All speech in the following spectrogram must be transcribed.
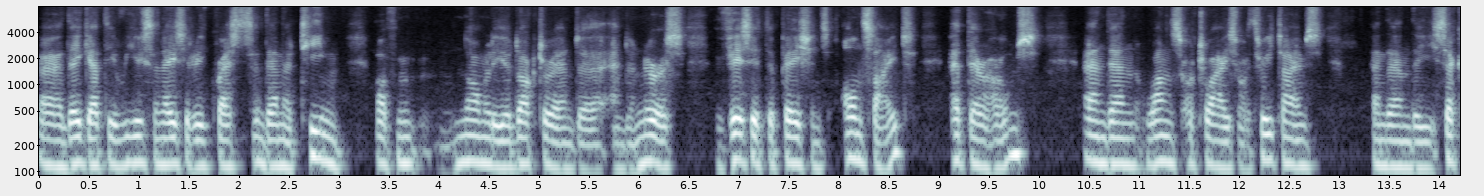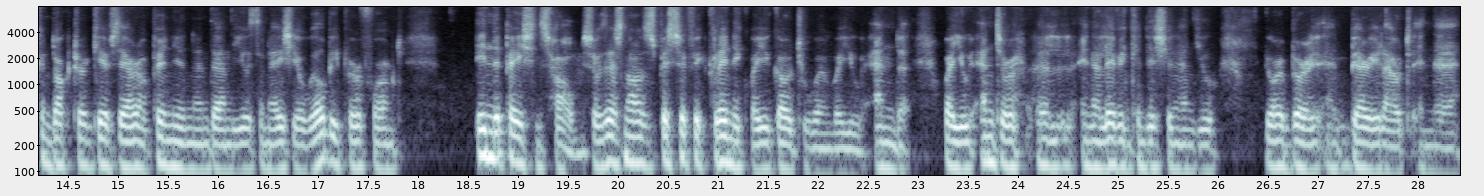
uh, they get the euthanasia requests, and then a team of normally a doctor and, uh, and a nurse visit the patients on site at their homes. And then once or twice or three times and then the second doctor gives their opinion, and then the euthanasia will be performed in the patient's home. So there's not a specific clinic where you go to and where you end, where you enter uh, in a living condition and you you're buried buried out in the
